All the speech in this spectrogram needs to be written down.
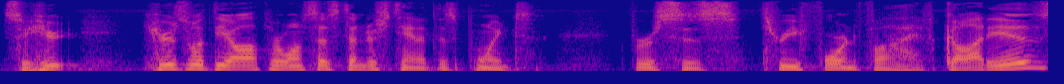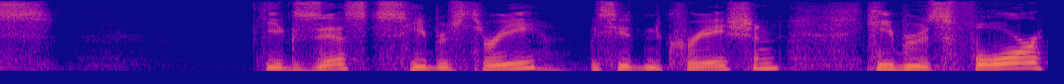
So here, here's what the author wants us to understand at this point verses 3, 4, and 5. God is, He exists. Hebrews 3, we see it in creation. Hebrews 4,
